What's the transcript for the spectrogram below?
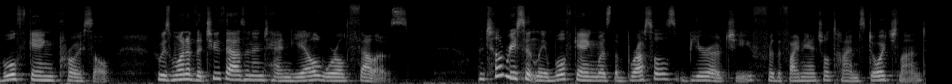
Wolfgang Proissl, who is one of the 2010 Yale World Fellows. Until recently, Wolfgang was the Brussels bureau chief for the Financial Times Deutschland,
